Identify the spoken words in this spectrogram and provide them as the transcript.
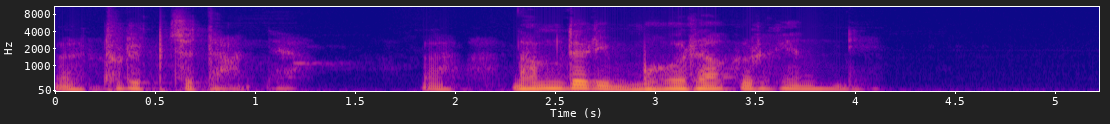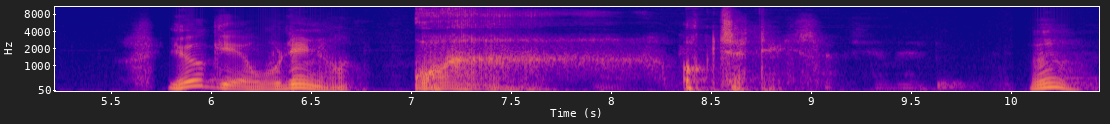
어, 두렵지도 않냐. 어, 남들이 뭐라 그러겠니? 여기에 우리는 꽉 억제돼 있어요. 응.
